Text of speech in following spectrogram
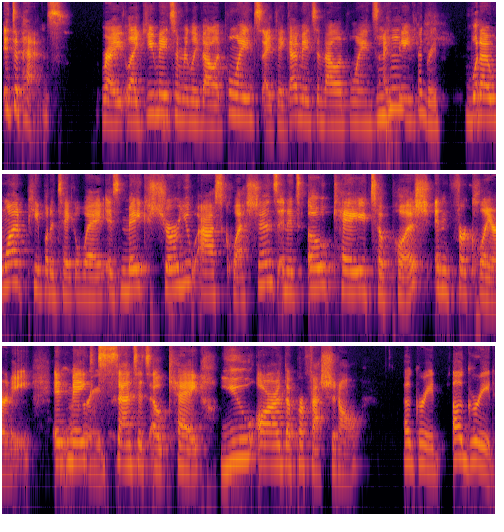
it depends right? Like you made some really valid points. I think i made some valid points. Mm-hmm. i think agree what I want people to take away is make sure you ask questions and it's okay to push and for clarity. It Agreed. makes sense. It's okay. You are the professional. Agreed. Agreed.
